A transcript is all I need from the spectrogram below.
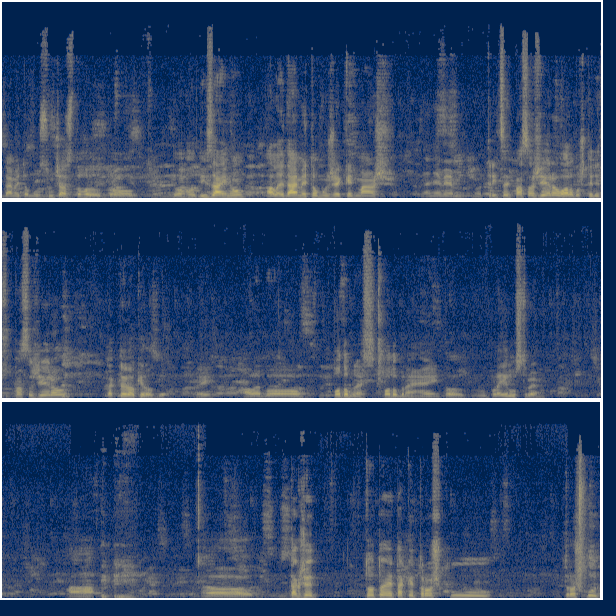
dajme tomu súčasť toho, toho, toho dizajnu, ale dajme tomu, že keď máš, ja neviem, 30 pasažierov alebo 40 pasažierov, tak to je veľký rozdiel. Hej? Alebo podobné, podobné, hej, to úplne ilustrujem. A, uh, takže toto je také trošku trošku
